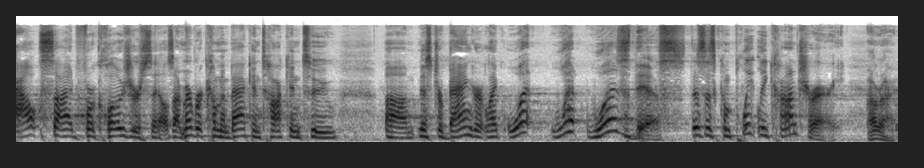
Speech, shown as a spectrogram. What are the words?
outside foreclosure sales. I remember coming back and talking to um, Mr. Bangert, like, what, what was this? This is completely contrary. All right.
